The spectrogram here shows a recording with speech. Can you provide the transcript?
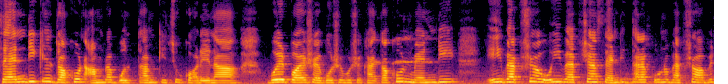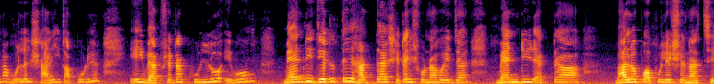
স্যান্ডিকে যখন আমরা বলতাম কিছু করে না, বইয়ের পয়সায় বসে বসে খায়, তখন ম্যান্ডি এই ব্যবসা, ওই ব্যবসা স্যান্ডির দ্বারা কোনো ব্যবসা হবে না বলে শাড়ি কাপড়ের এই ব্যবসাটা খুললো এবং ম্যান্ডি যেটাতেই হাত দেয় সেটাই শোনা হয়ে যায়। ম্যান্ডির একটা ভালো পপুলেশন আছে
